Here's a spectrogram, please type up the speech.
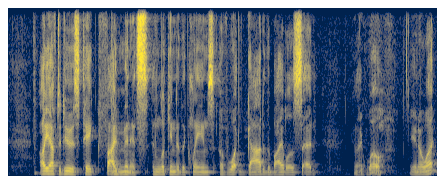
All you have to do is take five minutes and look into the claims of what God of the Bible has said. You're like, whoa, you know what?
